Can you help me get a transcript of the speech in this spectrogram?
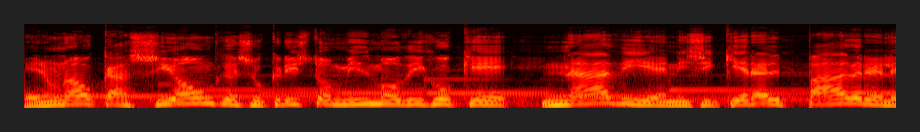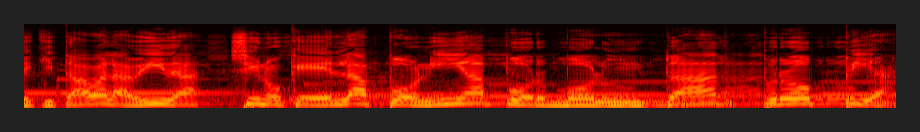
En una ocasión Jesucristo mismo dijo que nadie, ni siquiera el Padre, le quitaba la vida, sino que Él la ponía por voluntad propia.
